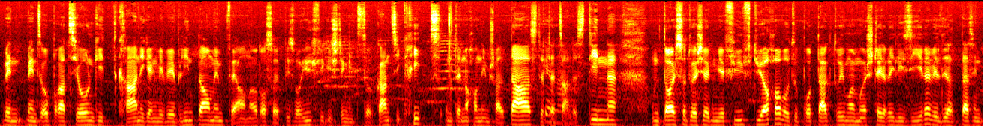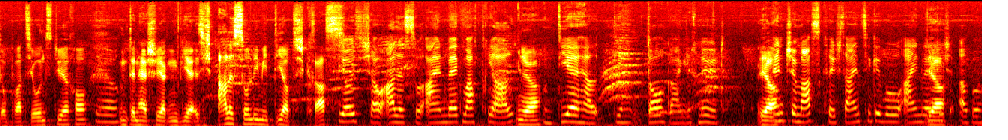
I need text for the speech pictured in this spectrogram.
wenn wenn es Operationen gibt, keine irgendwie wie Blinddarm entfernen oder so etwas, was häufig ist, dann gibt es so ganze Kits und dann nachher nimmst du halt das, dort Genau. hat alles drin. Und da ist so, du hast irgendwie fünf Tücher, die du pro Tag dreimal musst sterilisieren musst, weil das sind Operationstücher. Ja. Und dann hast du irgendwie, es ist alles so limitiert, das ist krass. Bei uns ist auch alles so Einwegmaterial. Ja, Und die, halt, die haben Tag eigentlich nicht. Ja, Handschuhe-Maske ist das Einzige, wo Einweg Ja. ist, aber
